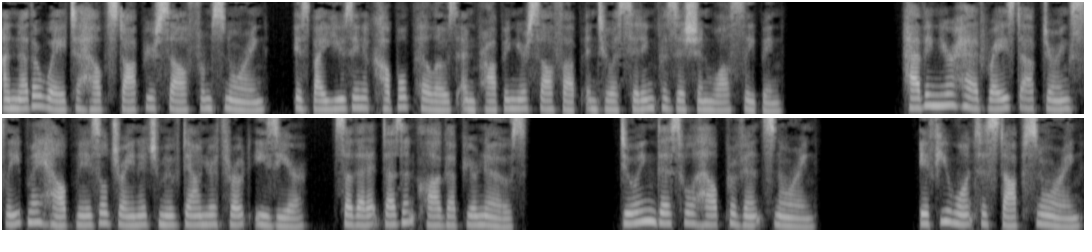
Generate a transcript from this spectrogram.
Another way to help stop yourself from snoring is by using a couple pillows and propping yourself up into a sitting position while sleeping. Having your head raised up during sleep may help nasal drainage move down your throat easier, so that it doesn't clog up your nose. Doing this will help prevent snoring. If you want to stop snoring,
